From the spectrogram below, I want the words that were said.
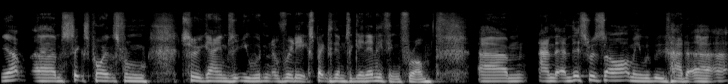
Yep, um, six points from two games that you wouldn't have really expected them to get anything from, um, and and this result. I mean, we've had a,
